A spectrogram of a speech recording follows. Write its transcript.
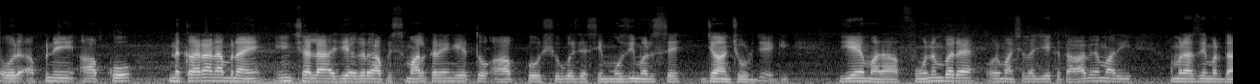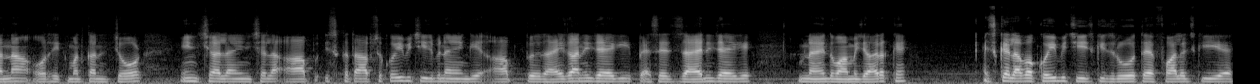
और अपने आप को नकारा ना बनाएँ। इन ये अगर आप इस्तेमाल करेंगे तो आपको शुगर जैसी मोजी मर्ज से जान छूट जाएगी। ये हमारा फ़ोन नंबर है और माशाल्लाह ये किताब है हमारी अमराज मर्दाना और हमत का निचोड़। इन शाला आप इस किताब से कोई भी चीज़ बनाएँगे आप रायगा नहीं जाएगी पैसे ज़ाया नहीं जाएँगे बनाएँ दुआ में जा रखें। इसके अलावा कोई भी चीज़ की ज़रूरत है फालज की है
